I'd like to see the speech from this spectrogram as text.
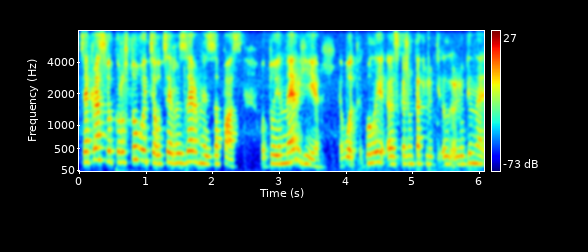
Це якраз використовується оцей резервний запас отої енергії, от, коли, е, скажімо так, людина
